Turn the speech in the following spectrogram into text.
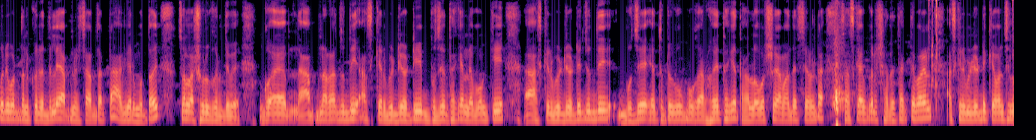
পরিবর্তন করে দিলে আপনার চার্জারটা আগের মতোই চলা শুরু করে দেবে। আপনারা যদি আজকের ভিডিওটি বুঝে থাকেন এবং কি আজকের ভিডিওটি যদি বুঝে এতটুকু উপকার হয়ে থাকে, তাহলে অবশ্যই আমাদের চ্যানেলটা সাবস্ক্রাইব করে সাথে থাকতে পারেন। আজকের ভিডিওটি কেমন ছিল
